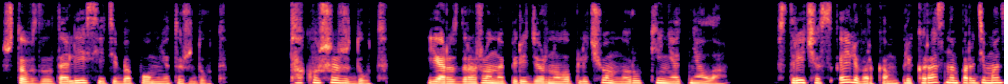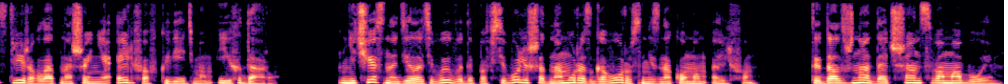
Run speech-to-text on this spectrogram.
что в Златолесье тебя помнят и ждут. Так уж и ждут. Я раздраженно передернула плечом, но руки не отняла. Встреча с Эльварком прекрасно продемонстрировала отношение эльфов к ведьмам и их дару. Нечестно делать выводы по всего лишь одному разговору с незнакомым эльфом. Ты должна дать шанс вам обоим.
